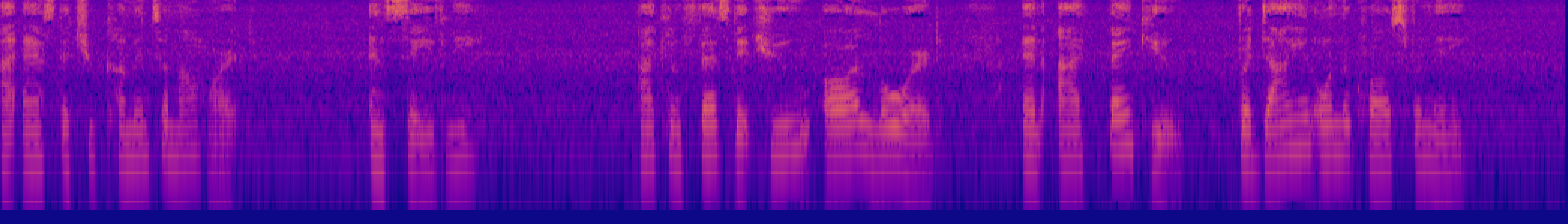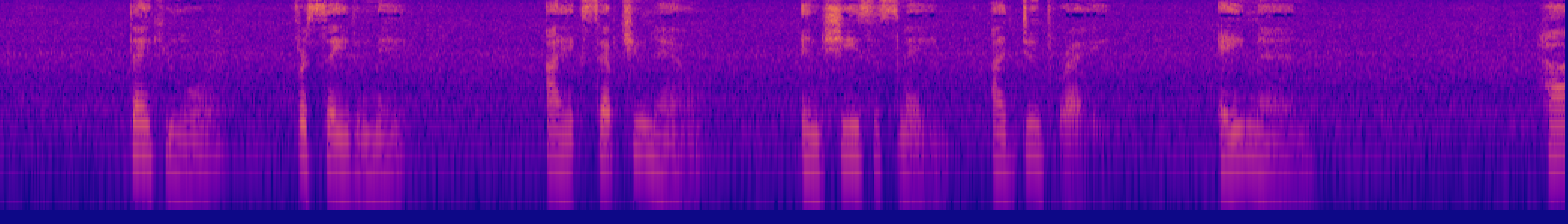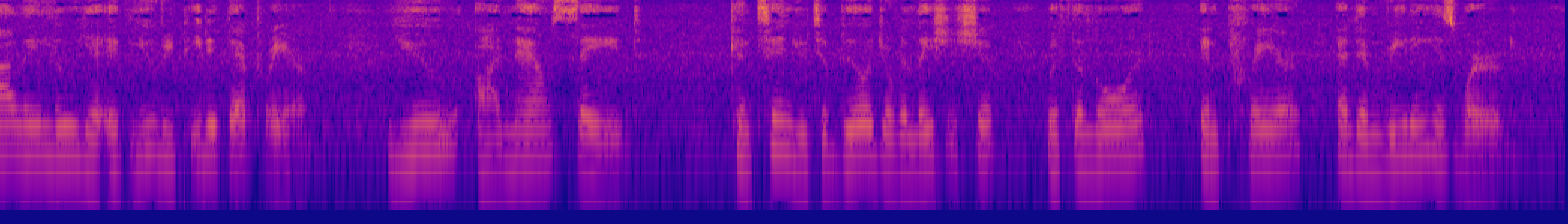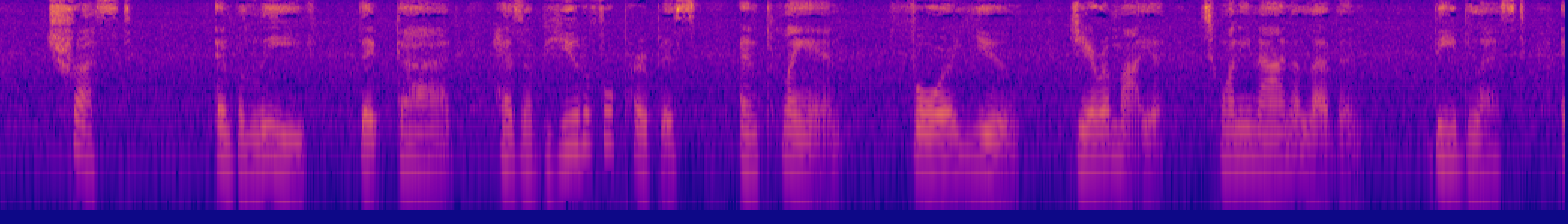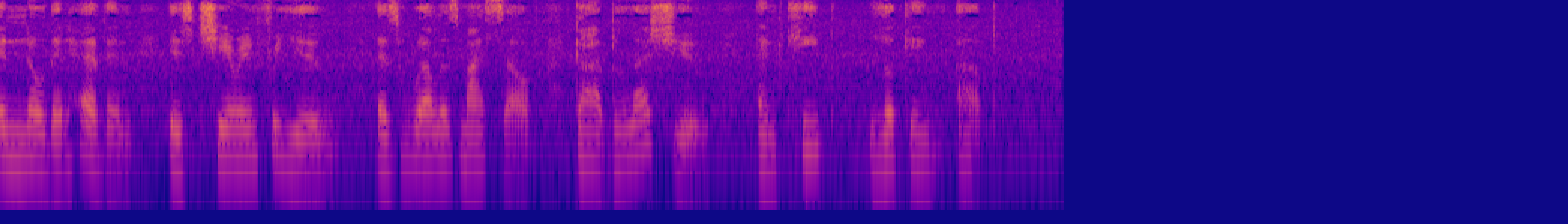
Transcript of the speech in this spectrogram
I ask that you come into my heart and save me. I confess that you are Lord, and I thank you for dying on the cross for me. Thank you, Lord, for saving me. I accept you now. In Jesus' name, I do pray. Amen. Hallelujah. If you repeated that prayer, you are now saved. Continue to build your relationship with the Lord in prayer and in reading His Word. Trust and believe that God has a beautiful purpose and plan for you. Jeremiah 29:11. Be blessed and know that heaven is cheering for you as well as myself. God bless you and keep looking up.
